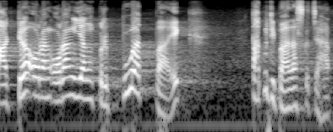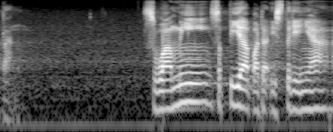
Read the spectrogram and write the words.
Ada orang-orang yang berbuat baik, tapi dibalas kejahatan. Suami setia pada istrinya,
